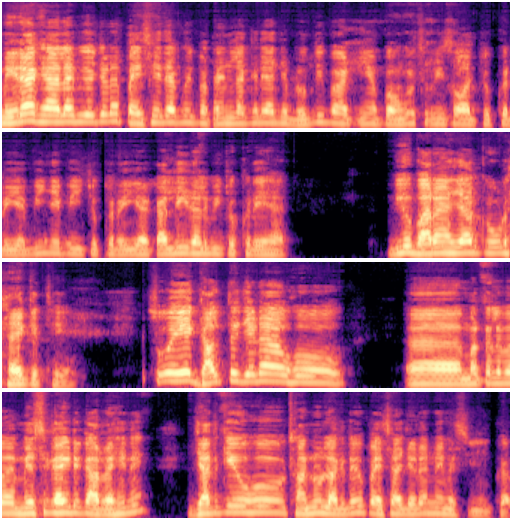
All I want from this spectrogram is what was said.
ਮੇਰਾ ਖਿਆਲ ਹੈ ਵੀ ਉਹ ਜਿਹੜਾ ਪੈਸੇ ਦਾ ਕੋਈ ਪਤਾ ਨਹੀਂ ਲੱਗ ਰਿਹਾ, ਅੱਜ ਵਿਰੋਧੀ ਪਾਰਟੀਆਂ, ਕਾਂਗਰਸ ਵੀ ਸਵਾਲ ਚੁੱਕ ਰਹੀ ਹੈ, ਬੀਜੇਪੀ ਚੁੱਕ ਰਹੀ ਹੈ, ਅਕਾਲੀ ਦਲ ਵੀ ਚੁੱਕ ਰਿਹਾ ਹੈ, ਵੀ ਉਹ 12000 ਕਰੋੜ ਹੈ ਕਿੱਥੇ ਹੈ। ਸੋ ਇਹ ਗਲਤ ਜਿਹੜਾ ਉਹ ਮਤਲਬ ਮਿਸਗਾਈਡ ਕਰ ਰਹੇ ਨੇ। ਜਦ ਕਿ ਉਹ ਸਾਨੂੰ ਲੱਗਦਾ ਉਹ ਪੈਸਾ ਜਿਹੜਾ ਨੇ ਮਿਸਯੂਜ਼ ਕਰ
